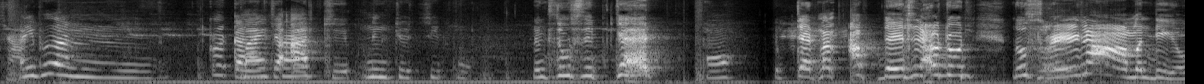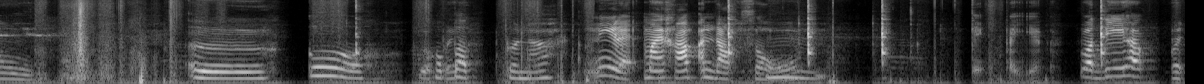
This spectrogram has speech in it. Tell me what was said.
ใช่ ไอ้เพื่อน ก็กำลังจะอัดคลิปหนึ่งจุดสิบหกหนึ่งจุดสิบเจ็ดอ๋อเจ็ดมันอัปเดตแล้วดูดูสีหน้ามันเดียว เออ ก็ขอปรับก่อนนะ นี่แหละไมครับอันดับสองอืมเก่งไปเยอะสวัสดีครับเฮ้ย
